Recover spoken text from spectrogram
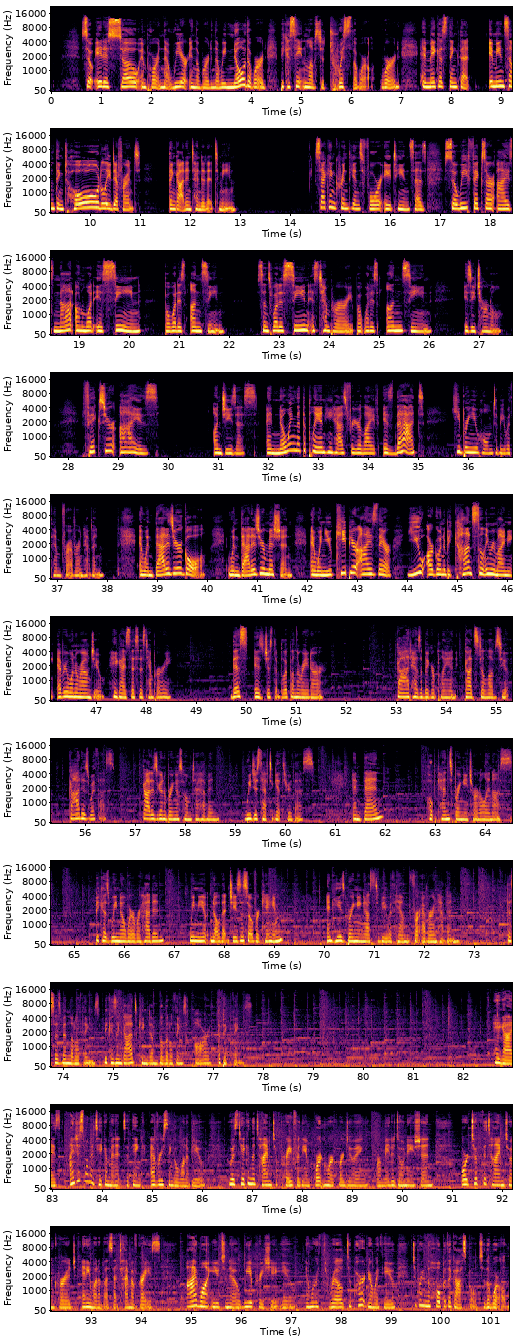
So it is so important that we are in the word and that we know the word because Satan loves to twist the word and make us think that it means something totally different than God intended it to mean. 2 Corinthians 4:18 says, "So we fix our eyes not on what is seen, but what is unseen, since what is seen is temporary, but what is unseen is eternal." Fix your eyes on Jesus and knowing that the plan he has for your life is that he bring you home to be with him forever in heaven. And when that is your goal, when that is your mission, and when you keep your eyes there, you are going to be constantly reminding everyone around you hey guys, this is temporary. This is just a blip on the radar. God has a bigger plan. God still loves you. God is with us. God is going to bring us home to heaven. We just have to get through this. And then hope can spring eternal in us because we know where we're headed. We know that Jesus overcame and he's bringing us to be with him forever in heaven. This has been Little Things because in God's kingdom, the little things are the big things. Hey guys, I just want to take a minute to thank every single one of you who has taken the time to pray for the important work we're doing, or made a donation, or took the time to encourage any one of us at Time of Grace. I want you to know we appreciate you and we're thrilled to partner with you to bring the hope of the gospel to the world.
